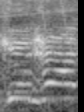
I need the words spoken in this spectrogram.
could have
